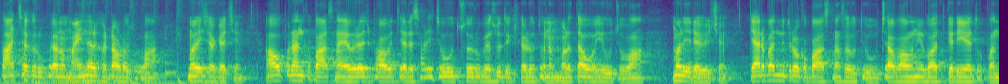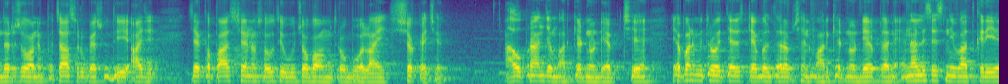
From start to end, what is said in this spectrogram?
પાંચક રૂપિયાનો માઇનર ઘટાડો જોવા મળી શકે છે. આ ઉપરાંત કપાસના એવરેજ ભાવ અત્યારે સાડી ચૌદસો રૂપિયા સુધી ખેડૂતોને મળતા હોય એવું જોવા મળી રહ્યું છે. ત્યારબાદ મિત્રો કપાસના સૌથી ઊંચા ભાવની વાત કરીએ તો પંદરસો અને પચાસ રૂપિયા સુધી આજે જે કપાસ છે એનો સૌથી ઊંચો ભાવ મિત્રો બોલાઈ શકે છે. આ ઉપરાંત જે માર્કેટનો ડેપ્થ છે એ પણ મિત્રો અત્યારે સ્ટેબલ તરફ છે અને માર્કેટનો ડેપ્થ અને એનાલિસિસની વાત કરીએ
